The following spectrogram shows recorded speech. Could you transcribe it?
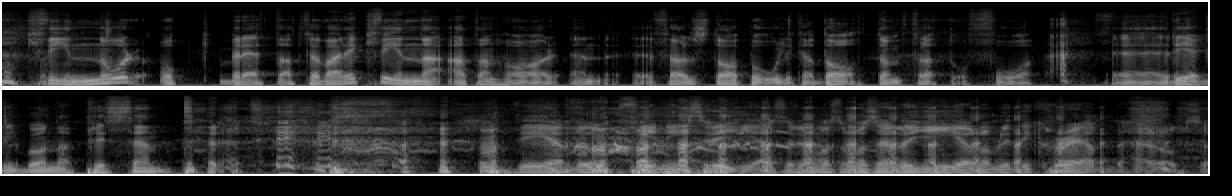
kvinnor och berättat för varje kvinna att han har en eh, födelsedag på olika datum för att då få eh, regelbundna presenter. Det är ändå uppfinningsri, alltså det måste man ändå ge honom lite cred här också.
